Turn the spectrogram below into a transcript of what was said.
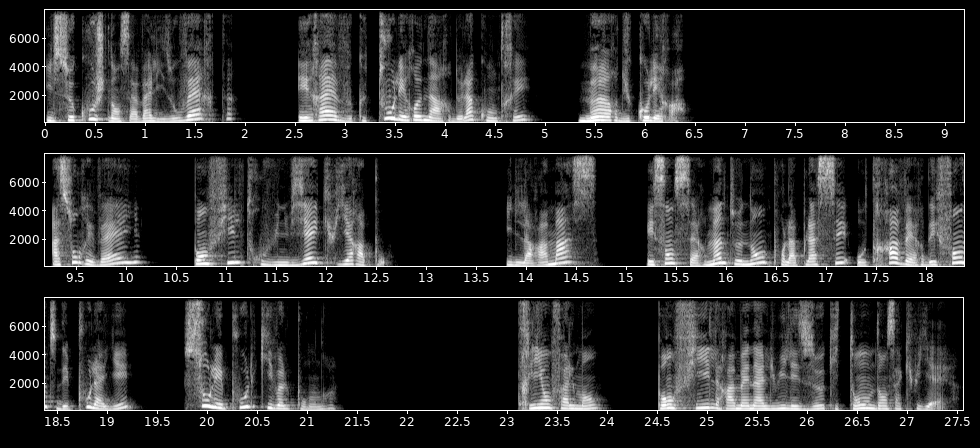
Il se couche dans sa valise ouverte et rêve que tous les renards de la contrée meurent du choléra. À son réveil, Pamphile trouve une vieille cuillère à peau. Il la ramasse et s'en sert maintenant pour la placer au travers des fentes des poulaillers, sous les poules qui veulent pondre. Triomphalement, Pamphile ramène à lui les œufs qui tombent dans sa cuillère.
